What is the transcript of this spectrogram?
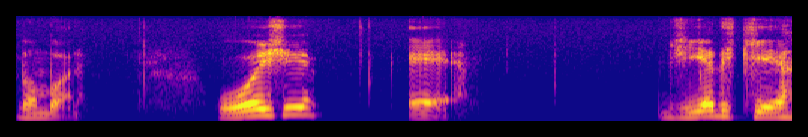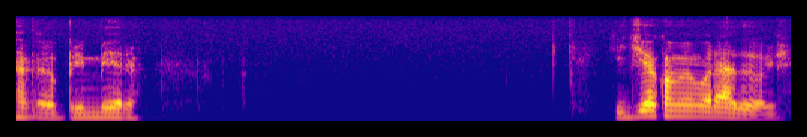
Vambora. Hoje é dia de que é a primeira? Que dia é comemorado hoje?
